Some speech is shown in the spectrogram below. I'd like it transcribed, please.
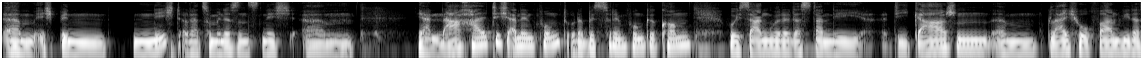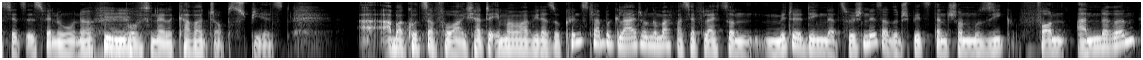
Ähm, ich bin nicht oder zumindest nicht ähm, ja nachhaltig an den Punkt oder bis zu dem Punkt gekommen, wo ich sagen würde, dass dann die die Gagen ähm, gleich hoch waren, wie das jetzt ist, wenn du ne, mhm. professionelle Coverjobs spielst. Aber kurz davor, ich hatte immer mal wieder so Künstlerbegleitung gemacht, was ja vielleicht so ein Mittelding dazwischen ist. Also du spielst dann schon Musik von anderen,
